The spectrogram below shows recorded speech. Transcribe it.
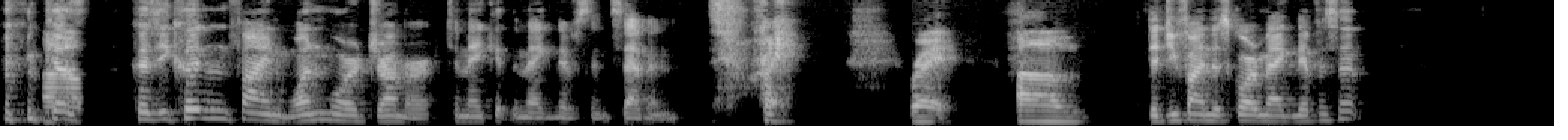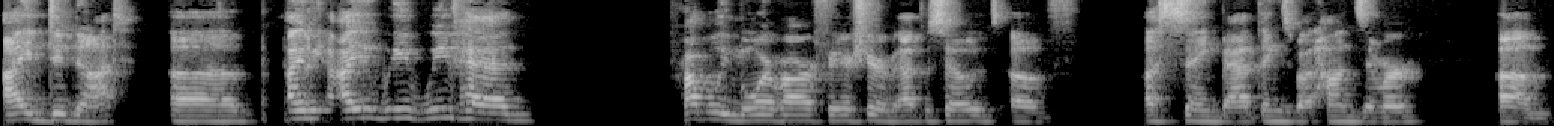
Because um, he couldn't find one more drummer to make it the Magnificent Seven. Right. Right. Um, did you find the score magnificent? I did not. Uh, I mean, I we we've had probably more of our fair share of episodes of us saying bad things about Hans Zimmer. Um,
